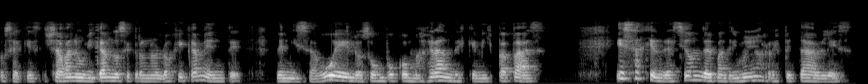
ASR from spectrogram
o sea que ya van ubicándose cronológicamente, de mis abuelos o un poco más grandes que mis papás, esa generación de matrimonios respetables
